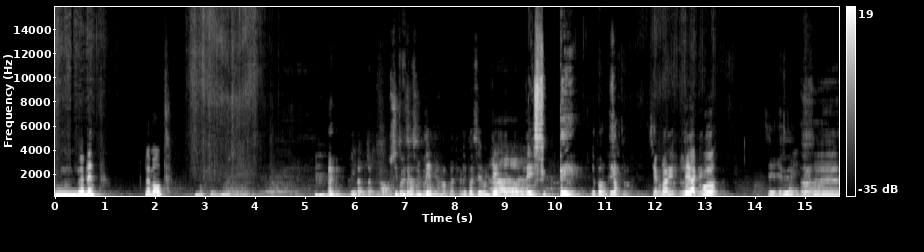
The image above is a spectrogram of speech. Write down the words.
La menthe. La menthe Si passez un thé, de passer un thé, un thé. C'est thé. De pas un thé. C'est quoi Thé à quoi Euh,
